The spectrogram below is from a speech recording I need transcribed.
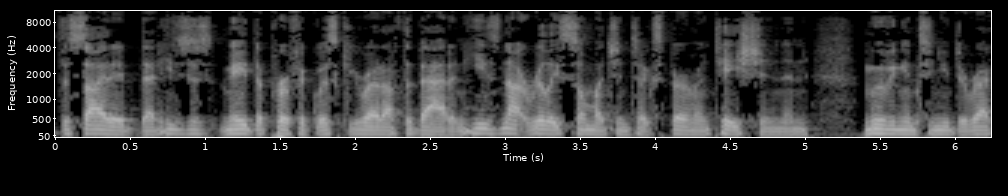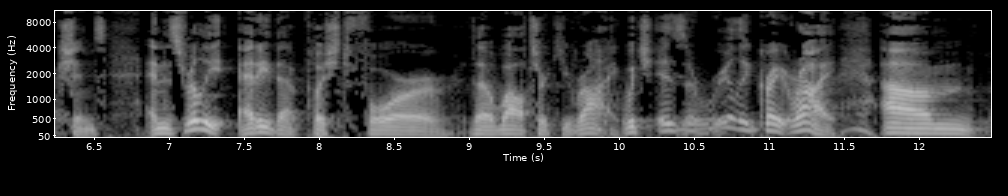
decided that he's just made the perfect whiskey right off the bat and he's not really so much into experimentation and moving into new directions. And it's really Eddie that pushed for the Wild Turkey Rye, which is a really great rye. Um,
